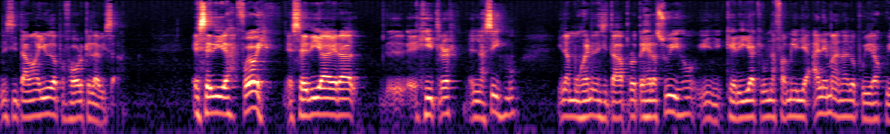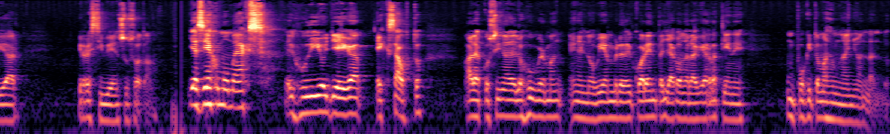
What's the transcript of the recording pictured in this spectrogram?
necesitaban ayuda, por favor que le avisara ese día fue hoy. Ese día era eh, Hitler, el nazismo, y la mujer necesitaba proteger a su hijo y quería que una familia alemana lo pudiera cuidar y recibir en su sótano. Y así es como Max, el judío, llega exhausto a la cocina de los Huberman en el noviembre del 40, ya cuando la guerra tiene un poquito más de un año andando.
